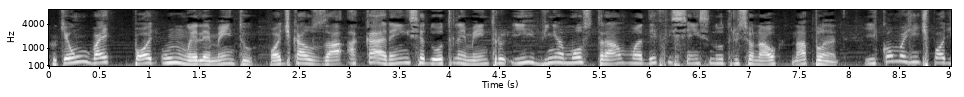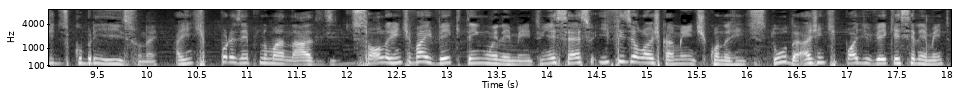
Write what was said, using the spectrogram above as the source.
Porque um vai pode, um elemento pode causar a carência do outro elemento e vir a mostrar uma deficiência nutricional na planta. E como a gente pode descobrir isso, né? A gente, por exemplo, numa análise de solo, a gente vai ver que tem um elemento em excesso e fisiologicamente, quando a gente estuda, a gente pode ver que esse elemento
